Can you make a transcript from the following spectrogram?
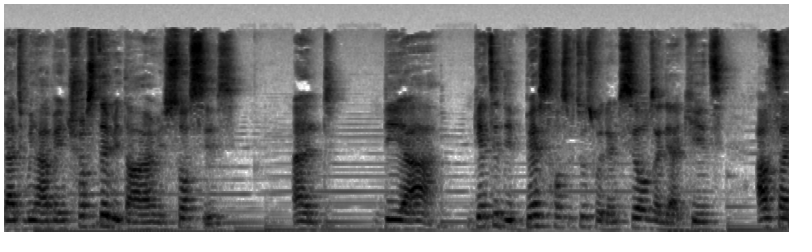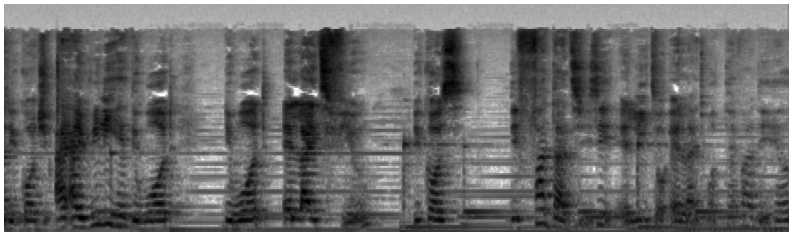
that we have entrusted with our resources, and they are getting the best hospitals for themselves and their kids outside the country. I, I really hate the word the word elite feel because the fact that you see elite or elite, whatever the hell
